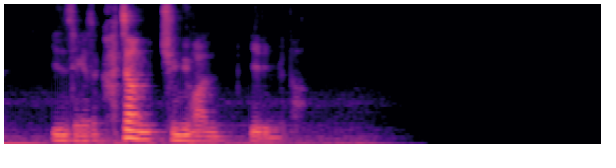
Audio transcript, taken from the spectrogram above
인생에서 가장 중요한 일입니다.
